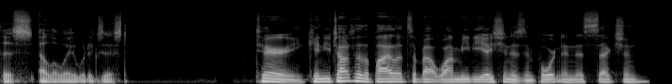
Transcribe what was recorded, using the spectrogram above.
this LOA would exist. Terry, can you talk to the pilots about why mediation is important in this section?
